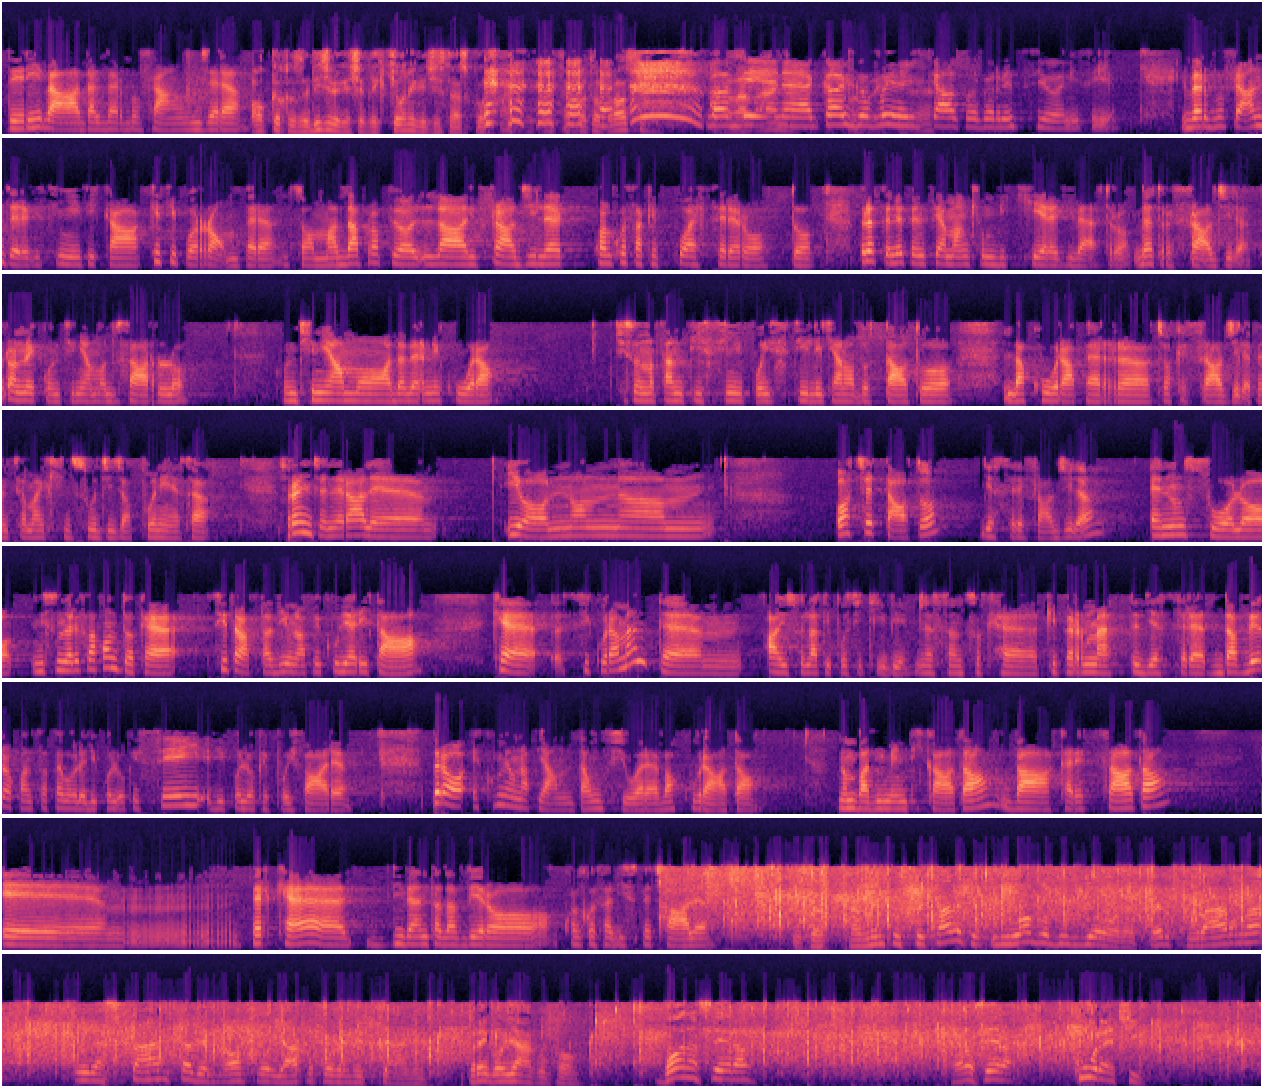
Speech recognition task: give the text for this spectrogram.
deriva dal verbo frangere. Occhio cosa dice perché c'è Vecchioni che ci sta ascoltando. prossimo, Va bene, accolgo poi nel eh. caso correzioni, sì. Il verbo frangere che significa che si può rompere, insomma, dà proprio la, il fragile qualcosa che può essere rotto. Però se noi pensiamo anche a un bicchiere di vetro, vetro è fragile, però noi continuiamo ad usarlo, continuiamo ad averne cura. Ci sono tantissimi poi stili che hanno adottato la cura per ciò che è fragile, pensiamo al kintsugi giapponese. Però in generale io non, um, ho accettato di essere fragile e non solo, mi sono resa conto che si tratta di una peculiarità che sicuramente um, ha i suoi lati positivi, nel senso che ti permette di essere davvero consapevole di quello che sei e di quello che puoi fare. Però è come una pianta, un fiore, va curata, non va dimenticata, va accarezzata e, mm, perché diventa davvero qualcosa di speciale. È talmente speciale che il luogo migliore per curarla è la stanza del nostro Jacopo Veneziani. Prego Jacopo. Buonasera. Buonasera. Curaci.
